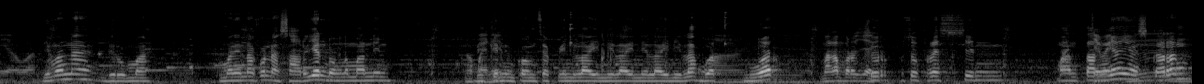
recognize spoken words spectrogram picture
Iya, Wan. di mana? Di rumah. Nemenin aku nah seharian dong nemanin bikinin konsep inilah inilah inilah inilah buat buat makan project? sur surprisein mantannya yang sekarang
